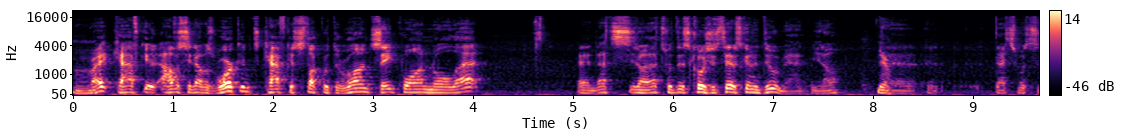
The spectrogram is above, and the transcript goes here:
right? Kafka, obviously that was working. Kafka stuck with the run, Saquon, and all that, and that's you know that's what this coaching staff is going to do, man. You know, Yeah. Uh, that's what's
